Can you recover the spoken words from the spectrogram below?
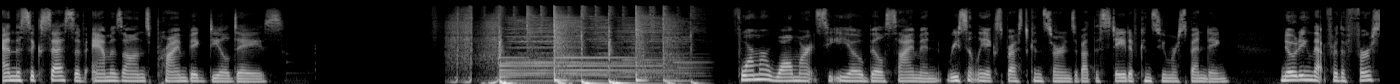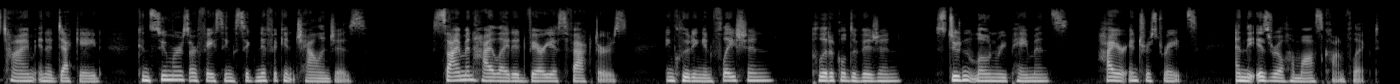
and the success of Amazon's Prime Big Deal Days. Former Walmart CEO Bill Simon recently expressed concerns about the state of consumer spending, noting that for the first time in a decade, consumers are facing significant challenges. Simon highlighted various factors, including inflation, political division, student loan repayments, higher interest rates, and the Israel Hamas conflict,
